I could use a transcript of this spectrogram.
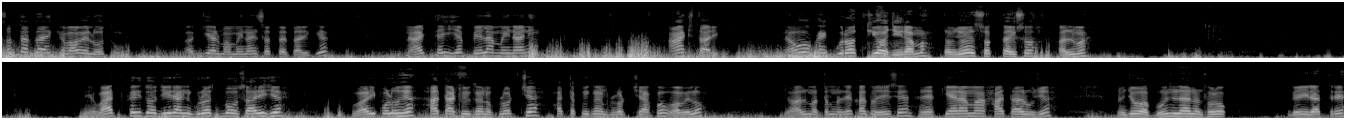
સત્તર તારીખે વાવેલું હતું. અગિયારમા મહિનાની સત્તર તારીખે ને આજ થઈ છે પહેલા મહિનાની આઠ તારીખ. નવો કંઈક ગ્રોથ થયો જીરામાં. તમે જોઈ શકતા હાલમાં? ને વાત કરી તો જીરાની ગ્રોથ બહુ સારી છે. વાળી પડું છે. સાત આઠ વીઘાનો પ્લોટ છે. સાતક વીઘાનો પ્લોટ છે આખો વાવેલો. હાલમાં તમને દેખાતો જશે ને કેરામાં હાથ આરું છે. ને જો આ થોડોક ગઈ રાત્રે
